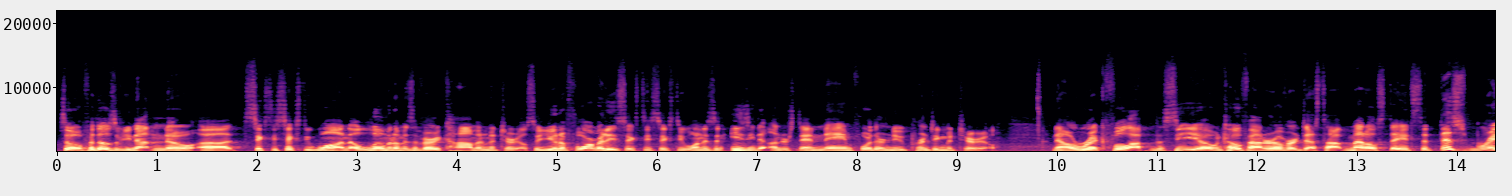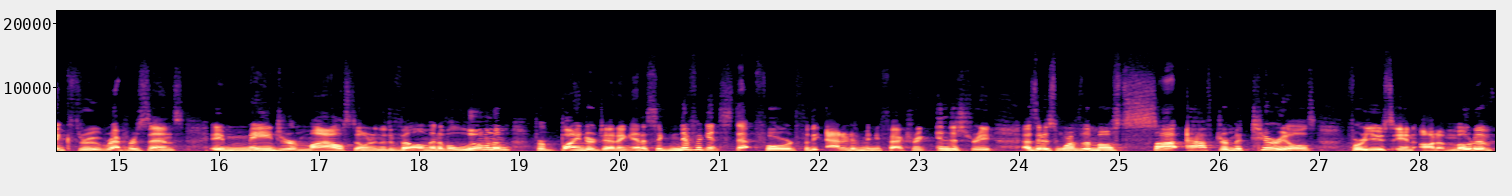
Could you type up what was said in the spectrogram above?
So for those of you not know, uh, 6061 aluminum is a very common material. So Uniformity 6061 is an easy to understand name for their new printing material. Now, Ric Fulop, the CEO and co-founder over at Desktop Metal, states that this breakthrough represents a major milestone in the development of aluminum for binder jetting and a significant step forward for the additive manufacturing industry as it is one of the most sought after materials for use in automotive,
